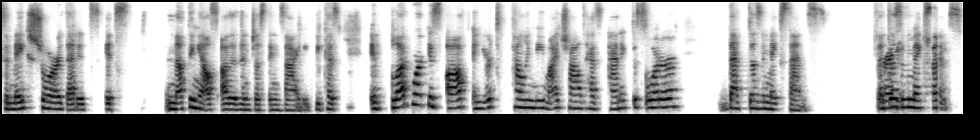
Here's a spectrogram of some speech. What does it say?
to make sure that it's it's nothing else other than just anxiety? Because if blood work is off and you're telling me my child has panic disorder, that doesn't make sense. That right. doesn't make sense.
